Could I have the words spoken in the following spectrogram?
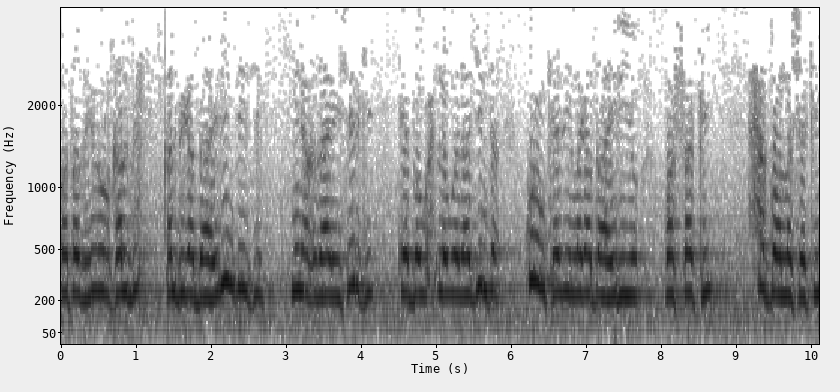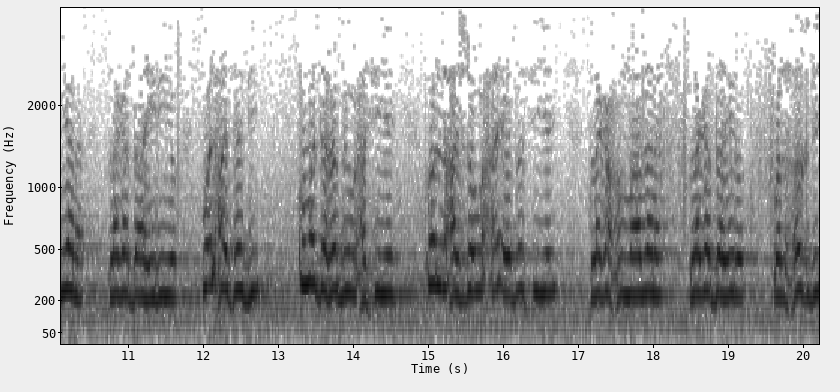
wa tadhiiru lqalbi qalbiga daahirintiisii min akhdaari shirki eebba wax la wadaajinta qurunkeedii laga daahiriyo washaki xaqoo la shakiyana laga daahiriyo waalxasadi ummadda rabbi waxa siiyey oo la xasdo waxaa eebba siiyey laga xumaadana laga dahiro waalxiqdi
